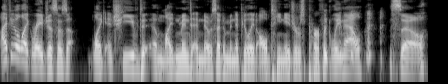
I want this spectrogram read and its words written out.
I feel like Ray just has like achieved enlightenment and knows how to manipulate all teenagers perfectly now. so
